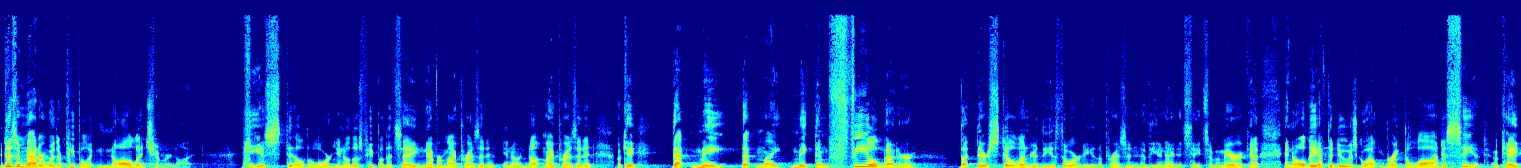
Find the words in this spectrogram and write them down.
It doesn't matter whether people acknowledge him or not. He is still the Lord. You know those people that say, never my president, you know, not my president? Okay, that may that might make them feel better, but they're still under the authority of the President of the United States of America, and all they have to do is go out and break the law to see it, okay?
